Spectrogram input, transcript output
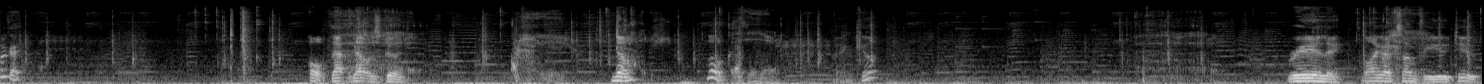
Okay. Oh, that that was good. No. Look. Thank you. Really? Well, I got some for you too.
